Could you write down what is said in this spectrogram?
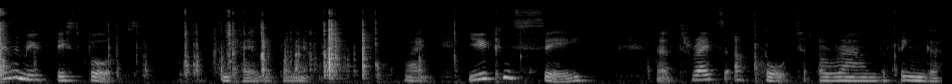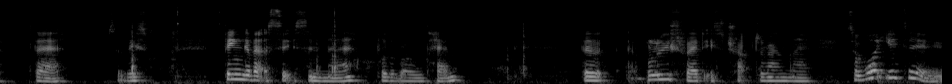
I remove this foot, okay, we've done it. Right, you can see that threads are caught around the finger there. So this finger that sits in there for the rolled hem, the blue thread is trapped around there. So what you do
